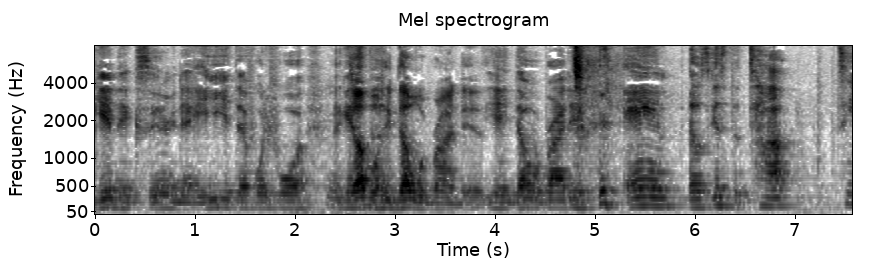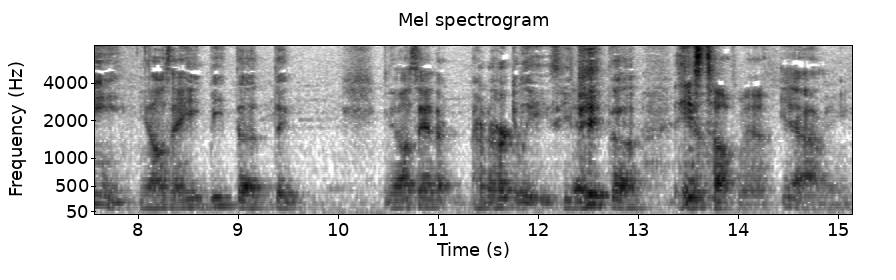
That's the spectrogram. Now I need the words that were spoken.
Gidnick considering that he hit that forty four against Double. the- he doubled what Brian did. yeah, he double Brian did, and it was against the top team. You know what I'm saying? He beat the the, you know what I'm saying the, the Hercules. He Yeah. beat the. He's you know- tough, man. Yeah, I mean,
